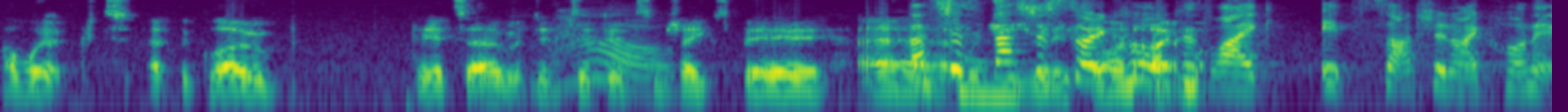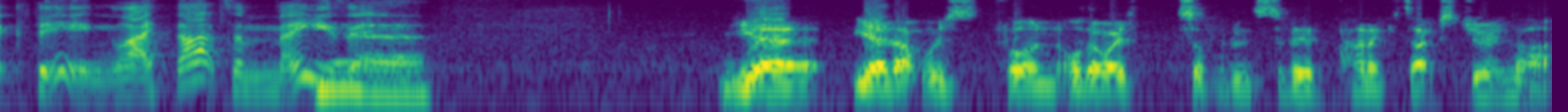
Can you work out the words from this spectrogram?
I worked at the Globe Theatre, did, did, did some Shakespeare. Uh, that's just that's just really so fun. cool because like it's such an iconic thing. Like that's amazing. Yeah. yeah, yeah, that was fun. Although I suffered with severe panic attacks during that.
